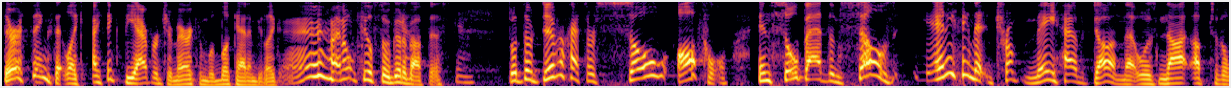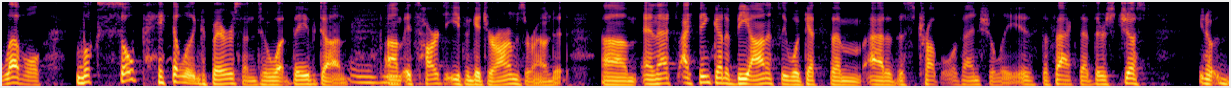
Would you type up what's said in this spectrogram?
There are things that, like, I think the average American would look at and be like, eh, I don't feel so good about this. But the Democrats are so awful and so bad themselves. Anything that Trump may have done that was not up to the level looks so pale in comparison to what they've done. Um, it's hard to even get your arms around it. Um, and that's, I think, going to be honestly what gets them out of this trouble eventually is the fact that there's just, you know,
